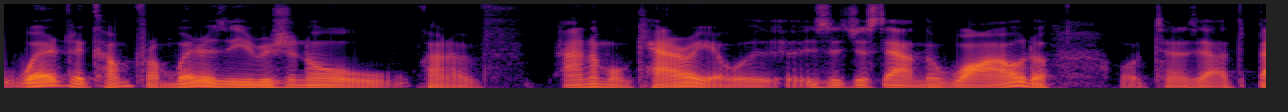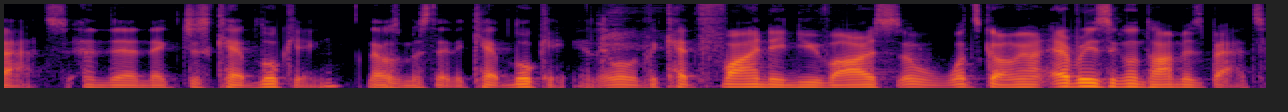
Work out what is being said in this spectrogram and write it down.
wh- where did it come from? Where is the original kind of animal carrier? Is it just out in the wild? Or, or it turns out it's bats. And then they just kept looking. That was a mistake. They kept looking and they, well, they kept finding new viruses. Oh, what's going on? Every single time is bats.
